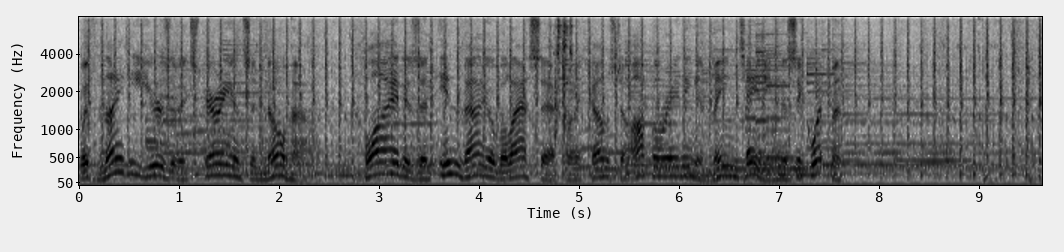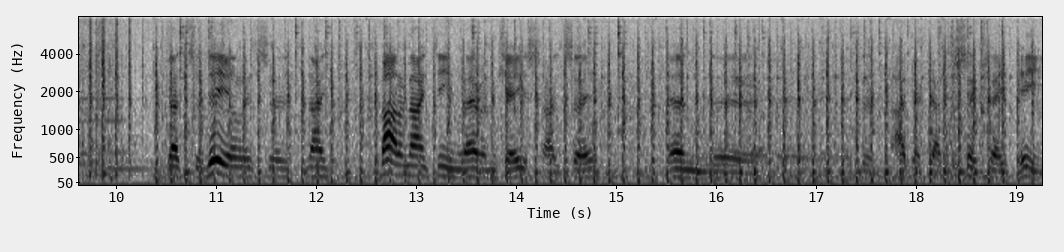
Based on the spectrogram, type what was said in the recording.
With 90 years of experience and know-how, Clyde is an invaluable asset when it comes to operating and maintaining this equipment. That's the deal. It's a, about a 1911 case, I'd say. And uh, a, I think that's a 618.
